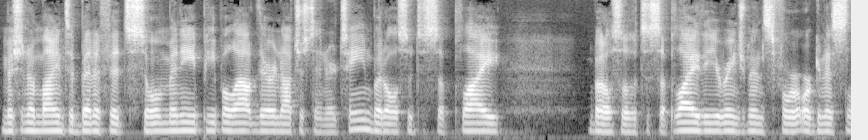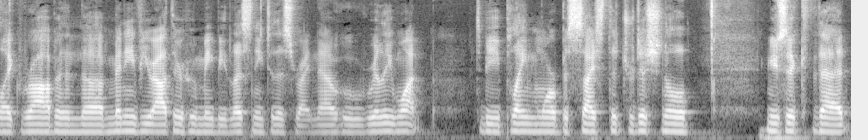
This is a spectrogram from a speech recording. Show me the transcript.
mission of mine to benefit so many people out there, not just to entertain, but also to supply, but also to supply the arrangements for organists like Rob and uh, many of you out there who may be listening to this right now who really want to be playing more besides the traditional music that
